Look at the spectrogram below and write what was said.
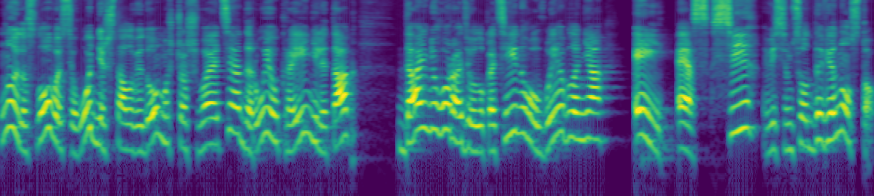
Ну і до слова, сьогодні ж стало відомо, що Швеція дарує Україні літак дальнього радіолокаційного виявлення ASC 890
